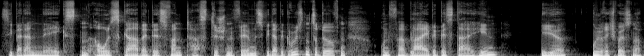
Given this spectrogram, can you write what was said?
Sie bei der nächsten Ausgabe des fantastischen Films wieder begrüßen zu dürfen und verbleibe bis dahin Ihr Ulrich Wössner.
